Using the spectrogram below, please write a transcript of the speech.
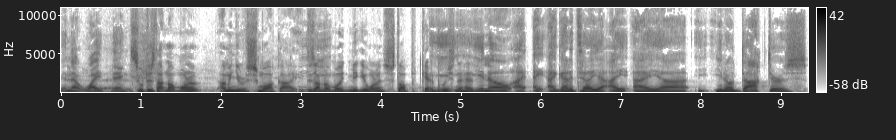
in that white thing. So does that not want to? I mean, you're a smart guy. Does that not make you want to stop getting punched in the head? You know, I, I, I got to tell you, I, I uh, you know, doctors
